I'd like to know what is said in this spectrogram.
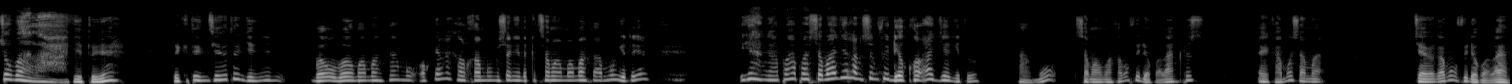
Cobalah gitu ya. Deketin cewek tuh jangan bawa-bawa mama kamu. Oke lah kalau kamu misalnya deket sama mama kamu gitu ya. Iya nggak apa-apa, coba aja langsung video call aja gitu. Kamu sama mama kamu video callan, terus eh kamu sama cewek kamu video callan.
